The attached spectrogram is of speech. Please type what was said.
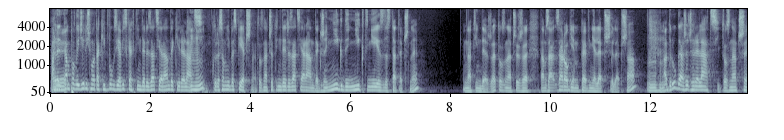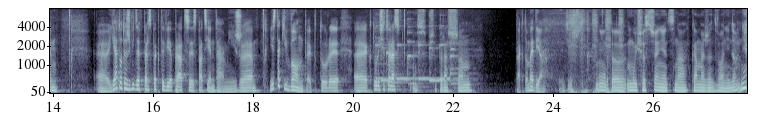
Ale tam powiedzieliśmy o takich dwóch zjawiskach, tinderyzacja randek i relacji, Mhm. które są niebezpieczne. To znaczy tinderyzacja randek, że nigdy nikt nie jest dostateczny. na Tinderze, to znaczy, że tam za, za rogiem pewnie lepszy, lepsza. A druga rzecz relacji, to znaczy ja to też widzę w perspektywie pracy z pacjentami, że jest taki wątek, który, e, który się coraz... Przepraszam. Tak, to media, widzisz. Nie, to mój siostrzeniec na kamerze dzwoni do mnie.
